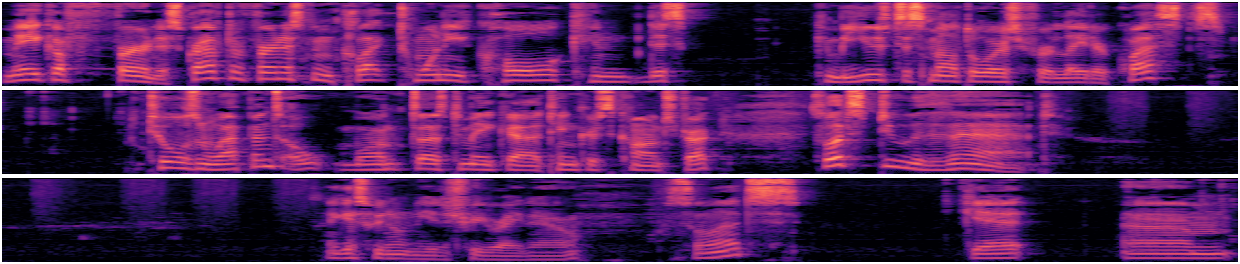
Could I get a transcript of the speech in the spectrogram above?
Make a furnace. Craft a furnace and collect 20 coal. Can this can be used to smelt ores for later quests. Tools and weapons. Oh, want us to make a Tinker's construct. So let's do that. I guess we don't need a tree right now. So let's get um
